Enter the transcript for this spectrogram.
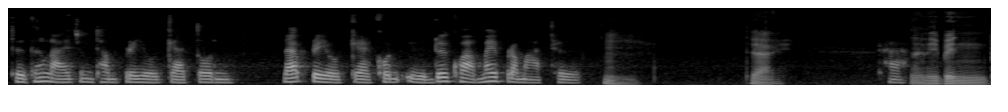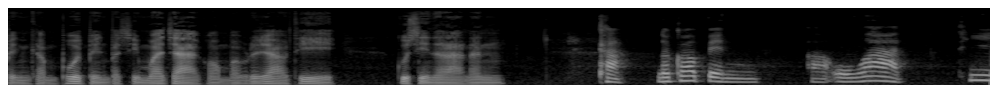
เธอทั้งหลายจงทำประโยชน์แก่ตน และประโยชน์แก่คนอื่นด้วยความไม่ประมาทเธออืมใช่ค่ะอันนี้เป็นเป็นคำพูดเป็นประชิมวาจาของพระพุทธเจ้าที่กุสินารานั้น ค่ะ แล้วก็เป็นโอวาท ที่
